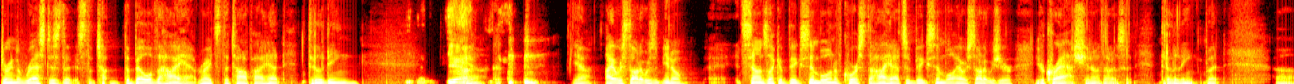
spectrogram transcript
during the rest is that it's the top, the bell of the hi hat, right? It's the top hi hat. Ding. Yeah. Yeah. yeah. I always thought it was, you know, it sounds like a big cymbal, and of course the hi hat's a big cymbal. I always thought it was your your crash. You know, I thought it was a ding, but uh,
